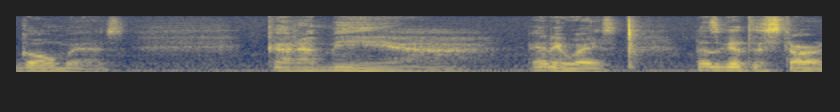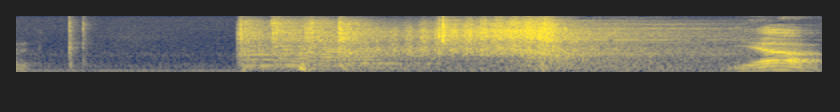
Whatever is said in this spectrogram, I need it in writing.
Gomez. Cara mia. Anyways, let's get this started. Yeah.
